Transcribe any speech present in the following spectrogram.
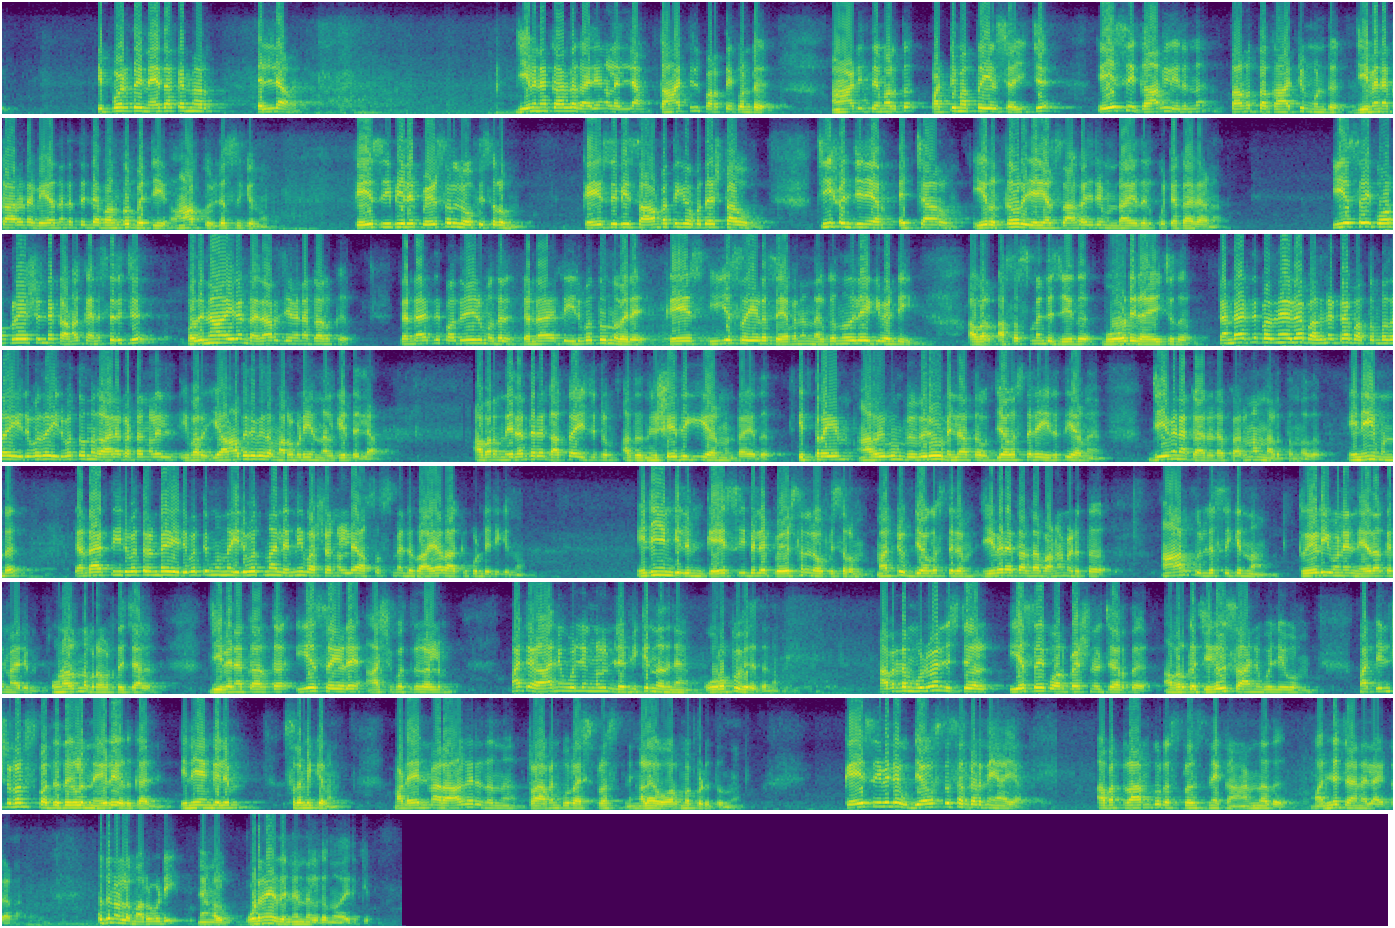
ഇപ്പോഴത്തെ നേതാക്കന്മാർ എല്ലാം ജീവനക്കാരുടെ കാര്യങ്ങളെല്ലാം കാറ്റിൽ പറത്തിക്കൊണ്ട് ആടിത്തിമർത്ത് പട്ടിമത്തയിൽ ശയിച്ച് എ സി കാറിലിരുന്ന് തണുത്ത കാറ്റും കൊണ്ട് ജീവനക്കാരുടെ വേതനത്തിന്റെ പങ്കും പറ്റി ആർത്തുല്ലസിക്കുന്നു കെ സി ബിയിലെ പേഴ്സണൽ ഓഫീസറും കെ സി ബി സാമ്പത്തിക ഉപദേഷ്ടാവും ചീഫ് എഞ്ചിനീയർ എച്ച് ആറും ഈ റിക്കവറി ചെയ്യാൻ സാഹചര്യം ഉണ്ടായതിൽ കുറ്റക്കാരാണ്. ഇ എസ് ഐ കോർപ്പറേഷന്റെ കണക്കനുസരിച്ച് പതിനായിരം കരാർ ജീവനക്കാർക്ക് രണ്ടായിരത്തി പതിനേഴ് മുതൽ രണ്ടായിരത്തി ഇരുപത്തി ഒന്ന് വരെ കെ എസ് ഇ എസ് ഐയുടെ സേവനം നൽകുന്നതിലേക്ക് വേണ്ടി അവർ അസസ്മെന്റ് ചെയ്ത് ബോർഡിന് അയച്ചത്. രണ്ടായിരത്തി പതിനേഴ് പതിനെട്ട് പത്തൊമ്പത് ഇരുപത് ഇരുപത്തൊന്ന് കാലഘട്ടങ്ങളിൽ ഇവർ യാതൊരുവിധ മറുപടിയും നൽകിയിട്ടില്ല. അവർ നിരന്തരം കത്തയച്ചിട്ടും അത് നിഷേധിക്കുകയാണ് ഉണ്ടായത്. ഇത്രയും അറിവും വിവരവും ഇല്ലാത്ത ഉദ്യോഗസ്ഥരെ ഇരുത്തിയാണ് ജീവനക്കാരുടെ ഭരണം നടത്തുന്നത്. ഇനിയുമുണ്ട് രണ്ടായിരത്തി ഇരുപത്തിരണ്ട് ഇരുപത്തിമൂന്ന് ഇരുപത്തിനാല് എന്നീ വർഷങ്ങളിലെ അസസ്മെന്റ് തയ്യാറാക്കിക്കൊണ്ടിരിക്കുന്നു. ഇനിയെങ്കിലും കെ എസ് സി ബിയിലെ പേഴ്സണൽ ഓഫീസറും മറ്റു ഉദ്യോഗസ്ഥരും ജീവനക്കാരുടെ പണമെടുത്ത് ആർത്തുല്ലസിക്കുന്ന ട്രേഡ് യൂണിയൻ നേതാക്കന്മാരും ഉണർന്നു പ്രവർത്തിച്ചാൽ ജീവനക്കാർക്ക് ഇ എസ് ഐയുടെ ആശുപത്രികളിലും മറ്റ് ആനുകൂല്യങ്ങളും ലഭിക്കുന്നതിന് ഉറപ്പുവരുത്തണം അവരുടെ മുഴുവൻ ലിസ്റ്റുകൾ ഇ എസ് ഐ കോർപ്പറേഷനിൽ ചേർത്ത് അവർക്ക് ചികിത്സാനുകൂല്യവും മറ്റ് ഇൻഷുറൻസ് പദ്ധതികളും നേടിയെടുക്കാൻ ഇനിയെങ്കിലും ശ്രമിക്കണം. മടയന്മാർ ആകരുതെന്ന് ട്രാവൻകൂർ എക്സ്പ്രസ് നിങ്ങളെ ഓർമ്മപ്പെടുത്തുന്നു. കെ എസ് യുവിലെ ഉദ്യോഗസ്ഥ സംഘടനയായ അവർ ട്രാംകൂർ എക്സ്പ്രസിനെ കാണുന്നത് മഞ്ഞ ചാനലായിട്ടാണ്. അതിനുള്ള മറുപടി ഞങ്ങൾ ഉടനെ തന്നെ നൽകുന്നതായിരിക്കും.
